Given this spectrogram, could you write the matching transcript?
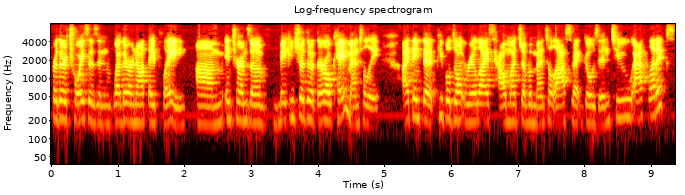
for their choices and whether or not they play. Um, in terms of making sure that they're okay mentally, I think that people don't realize how much of a mental aspect goes into athletics.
